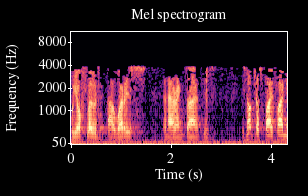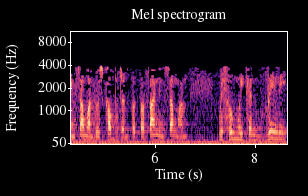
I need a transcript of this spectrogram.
we offload our worries and our anxieties is not just by finding someone who's competent, but by finding someone with whom we can really,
